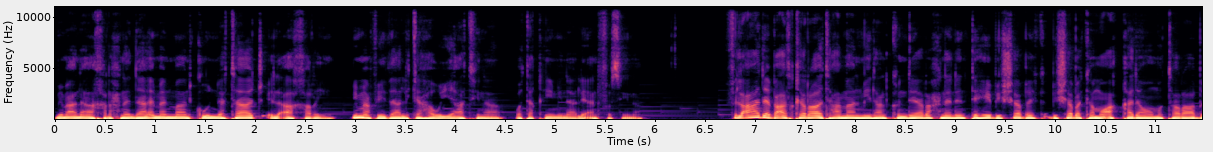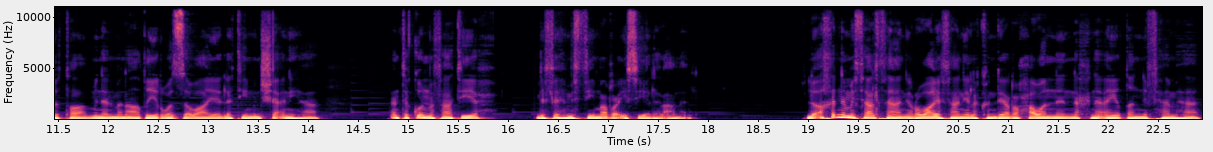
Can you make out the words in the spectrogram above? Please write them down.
بمعنى آخر إحنا دائما ما نكون نتاج الآخرين بما في ذلك هوياتنا وتقييمنا لأنفسنا. في العادة بعد قراءة أعمال ميلان كونديرا إحنا ننتهي بشبك بشبكة معقدة ومترابطة من المناظير والزوايا التي من شأنها أن تكون مفاتيح لفهم الثيمة الرئيسية للعمل. لو أخذنا مثال ثاني رواية ثانية لكونديرا وحاولنا أن إحنا أيضا نفهمها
